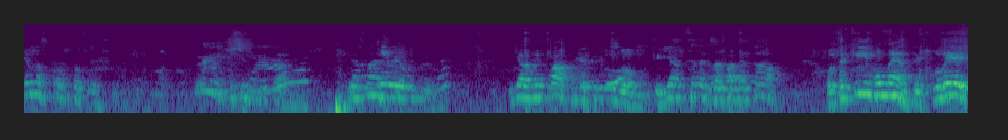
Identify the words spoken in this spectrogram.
я вас просто. Ви лікарні. Я знаю, що я я адекватно, я піду додому. І я це так запам'ятав. Отакі моменти, коли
